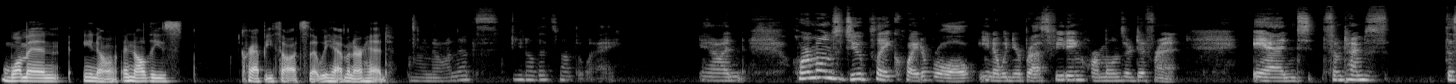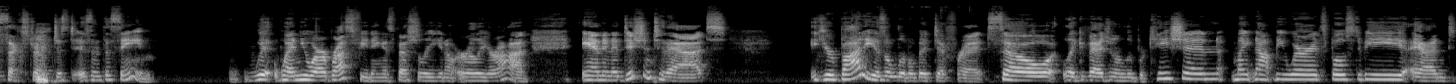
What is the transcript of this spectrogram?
woman, you know, and all these crappy thoughts that we have in our head. I know, and that's, you know, that's not the way. You know, and hormones do play quite a role. You know, when you're breastfeeding, hormones are different. And sometimes the sex drive just isn't the same when you are breastfeeding, especially you know earlier on. And in addition to that, your body is a little bit different. So, like vaginal lubrication might not be where it's supposed to be, and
